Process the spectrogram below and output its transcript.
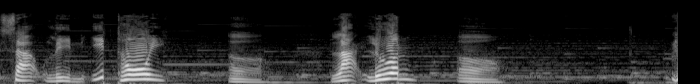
Xạo lìn ít thôi. Ờ. Lại lươn Ờ.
